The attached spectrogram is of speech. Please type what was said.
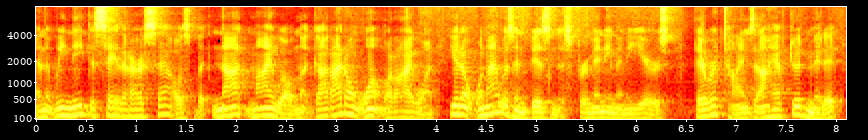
And that we need to say that ourselves, but not my will. Not God, I don't want what I want. You know, when I was in business for many, many years, there were times, and I have to admit it,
